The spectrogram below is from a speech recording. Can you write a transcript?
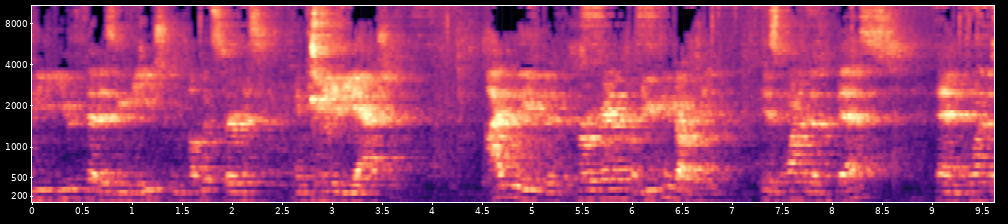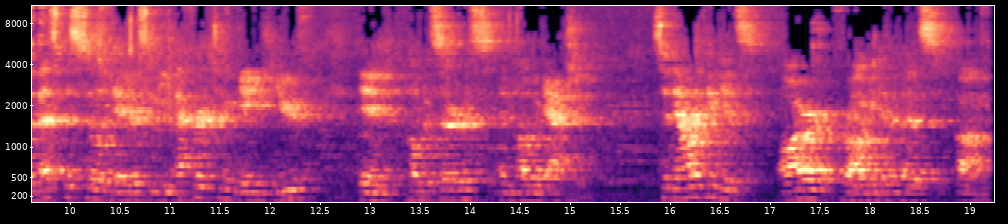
you need a youth that is engaged in public service and community action. I believe that the program of youth and government is one of the best and one of the best facilitators in the effort to engage youth in public service and public action. So now I think it's our prerogative as um,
